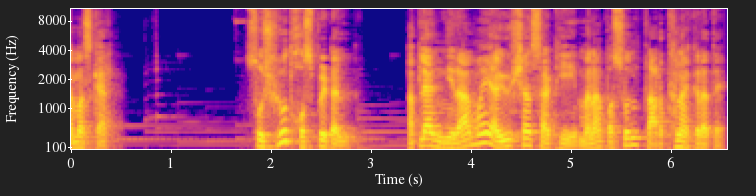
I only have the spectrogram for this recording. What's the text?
नमस्कार. सुश्रुत हॉस्पिटल आपल्या निरामय आयुष्यासाठी मनापासून प्रार्थना करत आहे.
